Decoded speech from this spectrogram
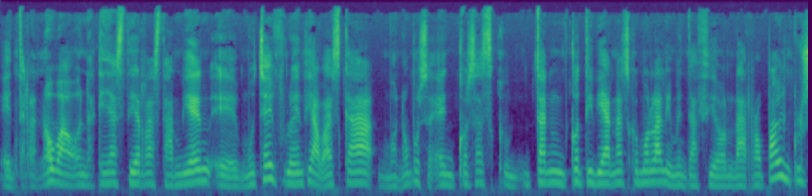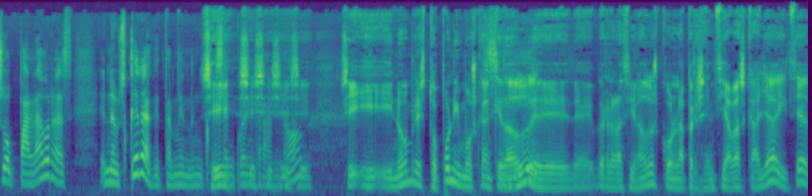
en Terranova o en aquellas tierras también mucha influencia vasca, bueno, pues en cosas tan cotidianas como la alimentación, la ropa o incluso palabras en euskera que también se encuentran, sí, sí, sí, sí, y, nombres topónimos que han quedado relacionados con la presencia vasca allá y te,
